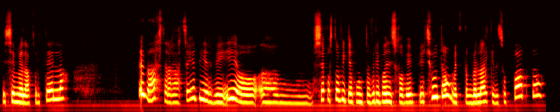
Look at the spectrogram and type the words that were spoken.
insieme alla frittella. E basta ragazzi, che dirvi, io um, se questo video appunto vi ribadisco vi è piaciuto, mettete un bel like di supporto,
